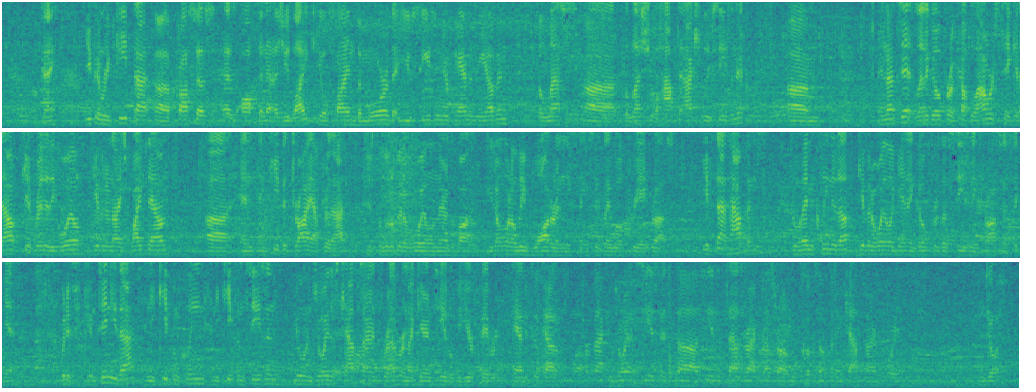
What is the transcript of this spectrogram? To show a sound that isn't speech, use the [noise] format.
Okay? You can repeat that uh, process as often as you like. You'll find the more that you season your pan in the oven, the less, uh, the less you'll have to actually season it. Um, and that's it. Let it go for a couple hours, take it out, get rid of the oil, give it a nice wipe down, uh, and, and, keep it dry after that. Just a little bit of oil in there at the bottom. You don't want to leave water in these things because they will create rust. If that happens, go ahead and clean it up, give it oil again, and go for the seasoning process again. But if you continue that and you keep them clean and you keep them seasoned, you'll enjoy this cast iron forever, and I guarantee it'll be your favorite pan to cook out of as well. Come back and join us. See us at uh, see us at Sazerac Restaurant. We'll cook something in cast iron for you. Enjoy.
